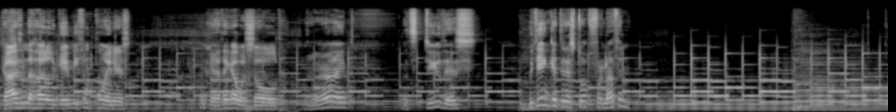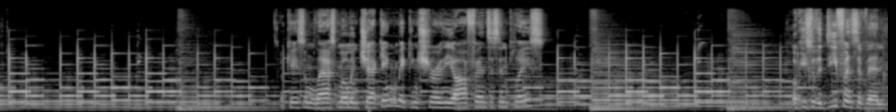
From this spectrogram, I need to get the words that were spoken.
Guys in the huddle gave me some pointers. Okay, I think I was sold. All right, let's do this. We didn't get to the stop for nothing. Okay, some last moment checking, making sure the offense is in place. Okay, so the defensive end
